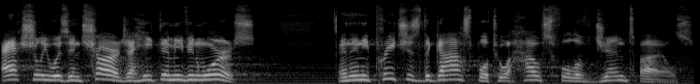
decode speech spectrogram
actually was in charge. I hate them even worse. And then he preaches the gospel to a house full of Gentiles.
